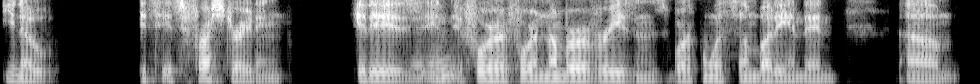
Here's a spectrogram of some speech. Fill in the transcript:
you know, it's it's frustrating. It is, mm-hmm. and for for a number of reasons, working with somebody and then, um,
